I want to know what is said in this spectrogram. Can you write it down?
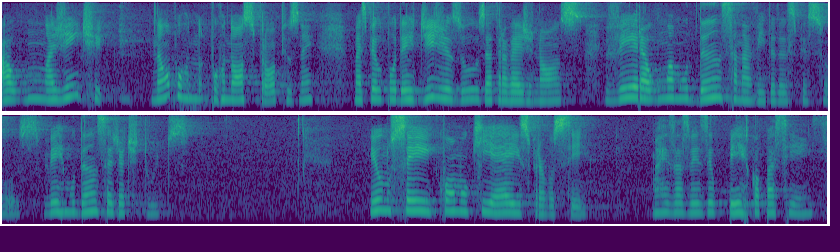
algum agente, não por, por nós próprios, né, mas pelo poder de Jesus através de nós, ver alguma mudança na vida das pessoas, ver mudança de atitudes. Eu não sei como que é isso para você, mas às vezes eu perco a paciência.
